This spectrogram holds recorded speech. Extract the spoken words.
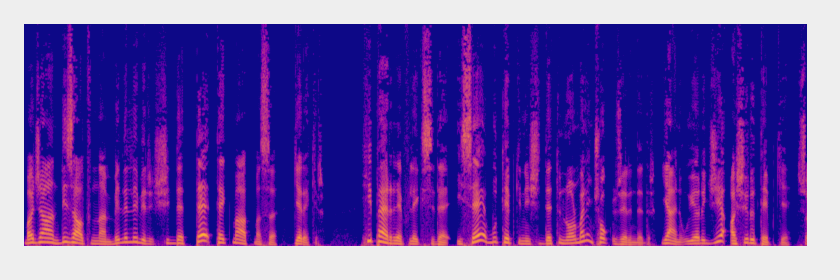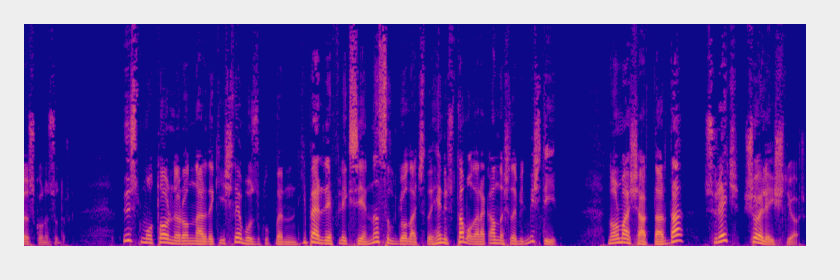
bacağın diz altından belirli bir şiddette tekme atması gerekir. Hiperreflekside ise bu tepkinin şiddeti normalin çok üzerindedir. Yani uyarıcıya aşırı tepki söz konusudur. Üst motor nöronlardaki işlev bozukluklarının hiperrefleksiye nasıl yol açtığı henüz tam olarak anlaşılabilmiş değil. Normal şartlarda süreç şöyle işliyor.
